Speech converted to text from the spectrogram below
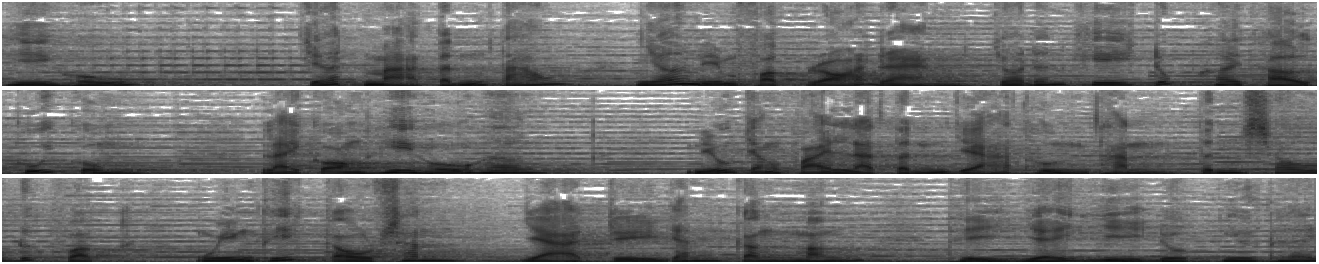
hy hữu. Chết mà tỉnh táo, Nhớ niệm Phật rõ ràng Cho đến khi trút hơi thở cuối cùng Lại còn hy hữu hơn. Nếu chẳng phải là tịnh giả thuần thành Tin sâu Đức Phật, Nguyện thiết cầu sanh Và trì danh cần mẫn Thì dễ gì được như thế.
